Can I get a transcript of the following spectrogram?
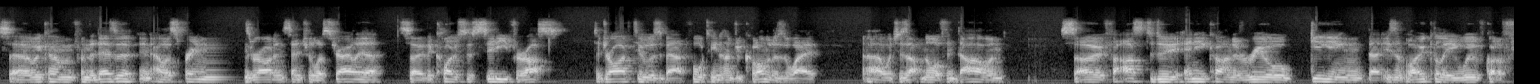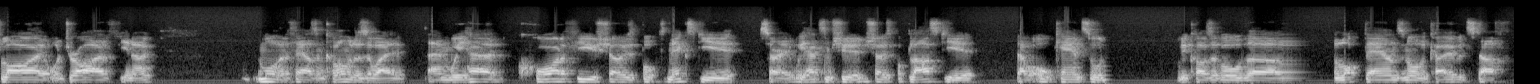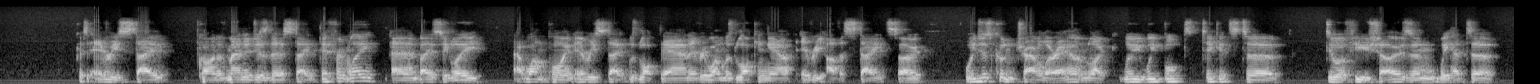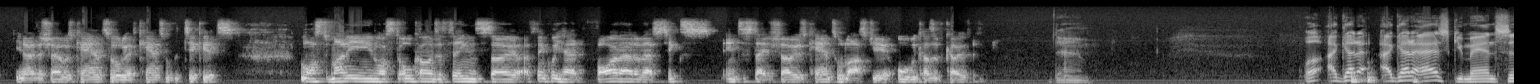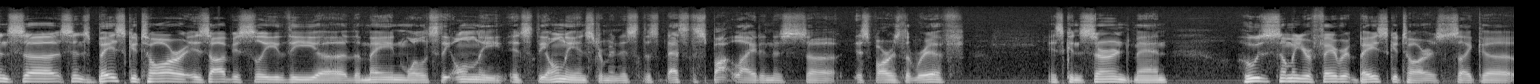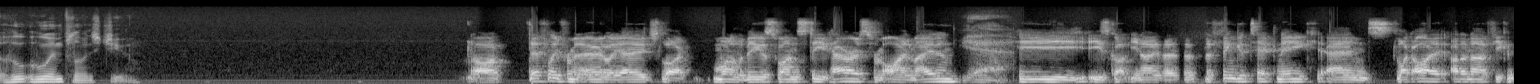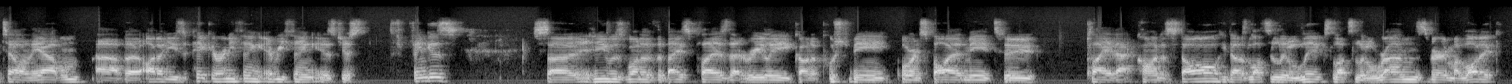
So we come from the desert in Alice Springs, right in central Australia. So the closest city for us to drive to is about 1,400 kilometres away, uh, which is up north in Darwin. So for us to do any kind of real gigging that isn't locally, we've got to fly or drive, you know, more than a thousand kilometres away. And we had quite a few shows booked next year. Sorry, we had some shows booked last year that were all cancelled because of all the lockdowns and all the COVID stuff. Because every state kind of manages their state differently. And basically, at one point, every state was locked down, everyone was locking out every other state. So we just couldn't travel around. Like we, we booked tickets to do a few shows, and we had to, you know, the show was cancelled. We had to cancel the tickets. Lost money, lost all kinds of things. So I think we had five out of our six interstate shows cancelled last year, all because of COVID. Damn. Well, I gotta, I gotta ask you, man. Since, uh, since bass guitar is obviously the, uh, the main. Well, it's the only, it's the only instrument. It's the, that's the spotlight in this, uh, as far as the riff is concerned, man. Who's some of your favorite bass guitarists? Like, uh, who, who influenced you? Oh, definitely from an early age, like one of the biggest ones, Steve Harris from Iron Maiden. Yeah, he he's got you know the, the, the finger technique and like I I don't know if you can tell on the album, uh, but I don't use a pick or anything. Everything is just fingers. So he was one of the bass players that really kind of pushed me or inspired me to play that kind of style. He does lots of little licks, lots of little runs, very melodic,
